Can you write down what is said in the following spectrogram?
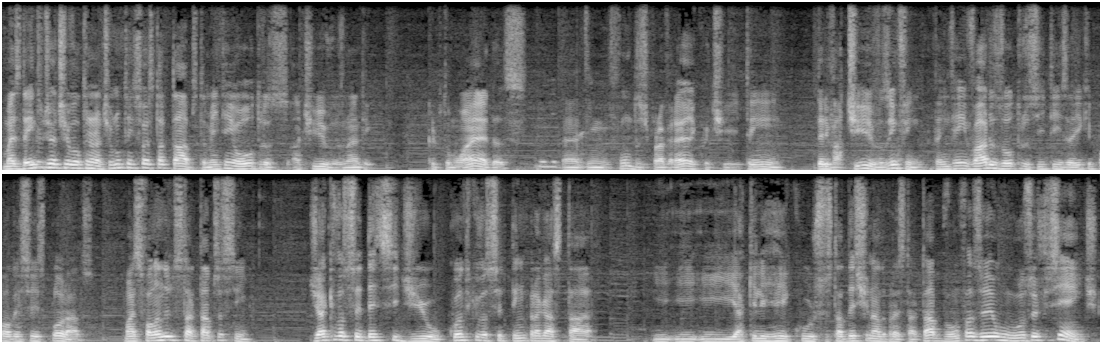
Mas dentro de ativo alternativo não tem só startups, também tem outros ativos, né? Tem criptomoedas, é, tem fundos de private equity, tem derivativos, enfim, tem, tem vários outros itens aí que podem ser explorados. Mas falando de startups assim, já que você decidiu quanto que você tem para gastar e, e, e, aquele recurso está destinado para startup, vamos fazer um uso eficiente.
